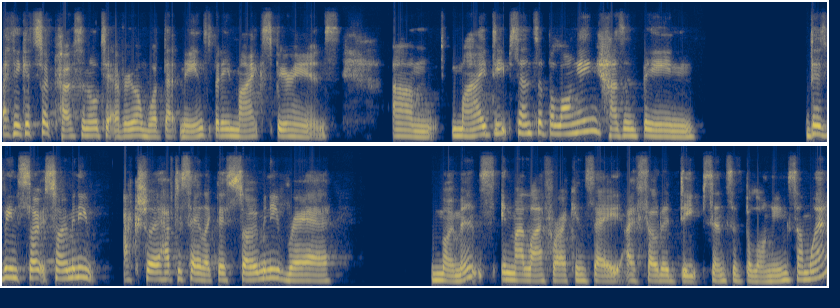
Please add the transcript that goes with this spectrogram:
I think it's so personal to everyone what that means. But in my experience, um, my deep sense of belonging hasn't been, there's been so, so many, actually, I have to say, like, there's so many rare moments in my life where I can say I felt a deep sense of belonging somewhere,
